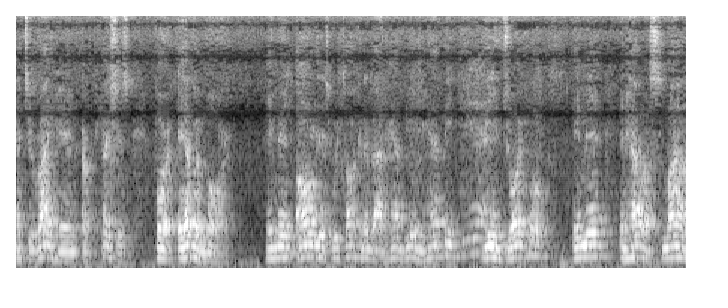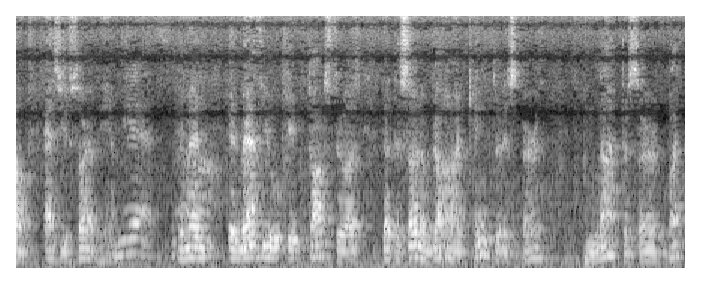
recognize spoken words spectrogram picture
At your right hand are pleasures forevermore. Amen. All this we're talking about have, being happy, Yes. being joyful. Amen. And have a smile as you serve him. Yes. Amen. Uh-huh. In Matthew, it talks to us that the Son of God came to this earth not to serve, but,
